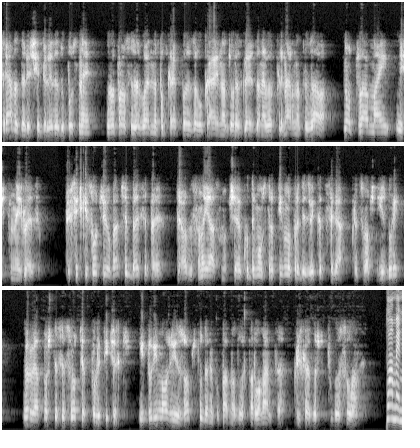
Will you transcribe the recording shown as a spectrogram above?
сряда да реши дали да допусне въпроса за военна подкрепа за Украина до разглеждане в пленарната зала, но това май нищо не излезе. При всички случаи обаче БСП трябва да са наясно, че ако демонстративно предизвикат сега предсрочни избори, вероятно ще се срутят политически и дори може изобщо да не попаднат в парламента при следващото гласуване. Пламен,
